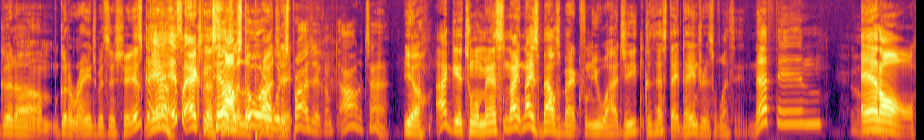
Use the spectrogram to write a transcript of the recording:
good, um, good arrangements and shit. It's yeah. it's actually he a tells solid a little story project. with his project all the time. Yeah, I get to him, man. It's nice, nice bounce back from UYG because that's that dangerous wasn't nothing at all.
